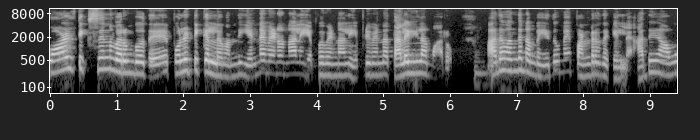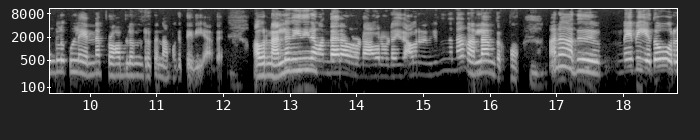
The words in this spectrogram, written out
பாலிடிக்ஸ்ன்னு வரும்போது பொலிட்டிக்கல்ல வந்து என்ன வேணும்னாலும் எப்ப வேணாலும் எப்படி வேணா தலைகீழா மாறும். அத வந்து நம்ம எதுவுமே பண்றதுக்கு இல்ல அது அவங்களுக்குள்ள என்ன ப்ராப்ளம்ன்றது நமக்கு தெரியாது அவர் நல்ல ரீதியில வந்தாரு அவரோட அவரோட இது அவர் இருந்ததுன்னா நல்லா இருந்திருக்கும். ஆனா அது மேபி ஏதோ ஒரு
